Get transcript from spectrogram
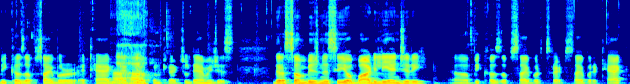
because of cyber attack uh-huh. that you have contractual damages. There are some businesses you have bodily injury uh, because of cyber threat, cyber attack,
